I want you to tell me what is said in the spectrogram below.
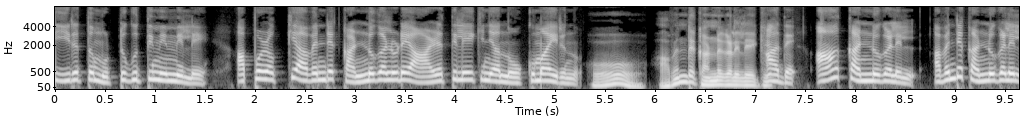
തീരത്ത് മുട്ടുകുത്തി നിന്നില്ലേ അപ്പോഴൊക്കെ അവന്റെ കണ്ണുകളുടെ ആഴത്തിലേക്ക് ഞാൻ നോക്കുമായിരുന്നു. ഓ അവന്റെ കണ്ണുകളിലേക്ക്. അതെ ആ കണ്ണുകളിൽ അവന്റെ കണ്ണുകളിൽ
